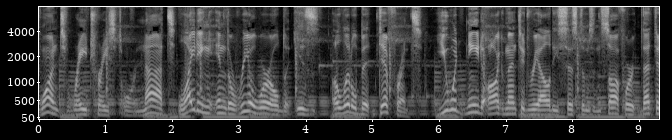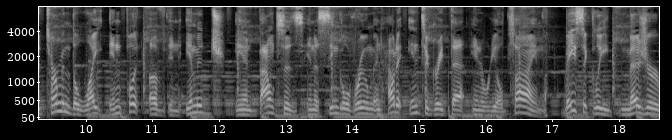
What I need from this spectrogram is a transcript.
want, ray traced or not, lighting in the real world is a little bit different. You would need augmented reality systems and software that determine the light input of an image and bounces in a single room and how to integrate that in real time basically measure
